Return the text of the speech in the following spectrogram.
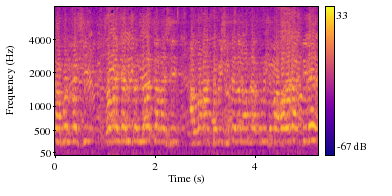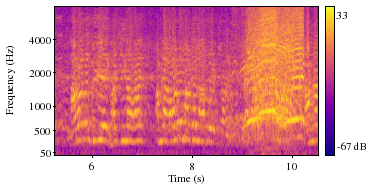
জ্ঞাপন করছি। সবাইকে আমি ধন্যবাদ জানাইছি। আল্লাহ ভবিষ্যতে যেন আমরা কোনো সময় আবারও ডাক দিলে আমারও যদি ফাঁকি না হয়, আমরা আবারও মাঠে নামবো আমরা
